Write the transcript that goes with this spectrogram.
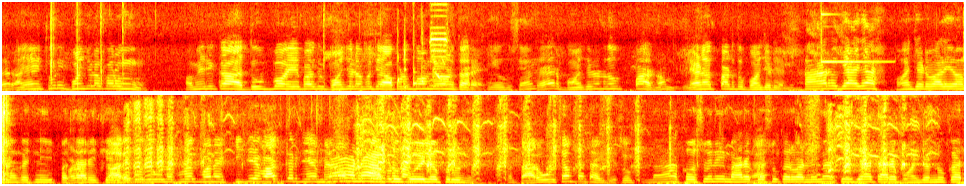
યાર અહીંયા થોડી ભોંજડો કરું હું. અમેરિકા દુબઈ એ બધું ભોંજડે બધી આપણું નામ લેવાનું તારે. એવું છે યાર ભોંજડે નું પાર નામ આમ પાર તું પાડતું ની સારું જા જા. ભોંજડ વાળી મગજની પથારી તારે ફેર કોઈ એવું લફરું મને કીજે વાત કરજે મેં ના ના આપણું કોઈ લફરું નહીં. પણ તારું ઓછા પતાવી દઈશું ના કશું નહીં મારે કશું કરવાનું નહીં. મેં તું જા તારે ભોંજડનું કર.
